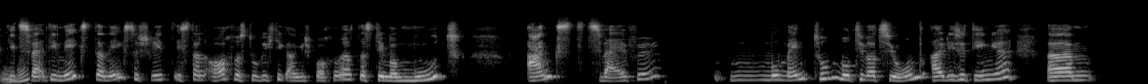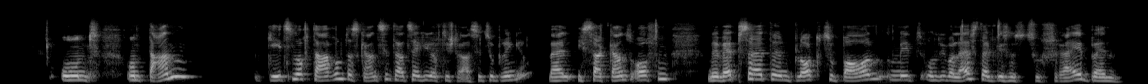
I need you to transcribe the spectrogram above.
Mhm. Die zwei, die nächste, der nächste Schritt ist dann auch, was du richtig angesprochen hast, das Thema Mut, Angst, Zweifel, Momentum, Motivation, all diese Dinge. Ähm, und, und dann geht es noch darum, das Ganze tatsächlich auf die Straße zu bringen, weil ich sage ganz offen, eine Webseite, einen Blog zu bauen mit, und über Lifestyle-Business zu schreiben,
